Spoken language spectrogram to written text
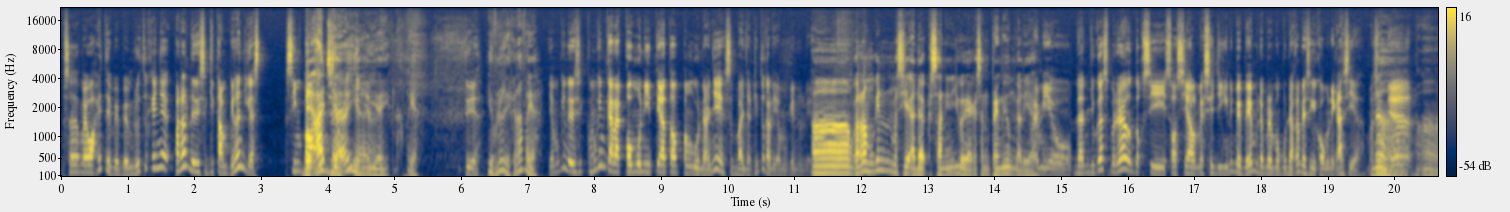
semewah itu ya BBM dulu tuh kayaknya padahal dari segi tampilan juga simpel aja, aja, iya, iya, iya. Kenapa ya? Itu ya. Iya bener ya, kenapa ya? Ya mungkin dari mungkin karena community atau penggunanya ya sebanyak itu kali ya mungkin dulu ya. Em, karena mungkin masih ada kesan ini juga ya, kesan premium kali ya. Premium. Dan juga sebenarnya untuk si social messaging ini BBM benar-benar memudahkan dari segi komunikasi ya. Maksudnya Bener, heeh.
